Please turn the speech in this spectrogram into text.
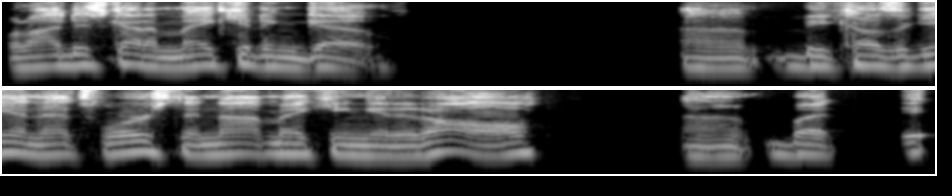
Well, I just got to make it and go. Uh, because again, that's worse than not making it at all. Uh, but it,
